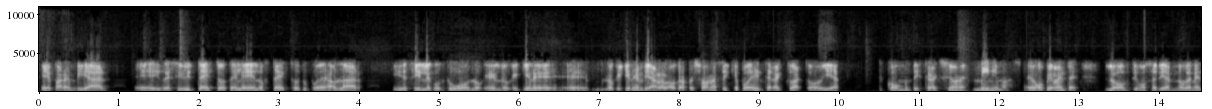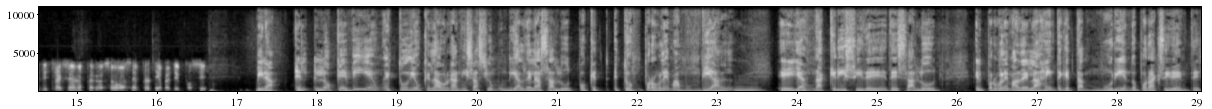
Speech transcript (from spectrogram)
eh, para enviar eh, y recibir textos, te lee los textos, tú puedes hablar y decirle con tu voz lo que lo que quieres eh, lo que quieres enviar a la otra persona, así que puedes interactuar todavía con distracciones mínimas. Eh, obviamente, lo óptimo sería no tener distracciones, pero eso va a ser prácticamente imposible. Mira, lo que vi en un estudio que la Organización Mundial de la Salud, porque esto es un problema mundial, ya es una crisis de, de, salud, el problema de la gente que está muriendo por accidentes.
